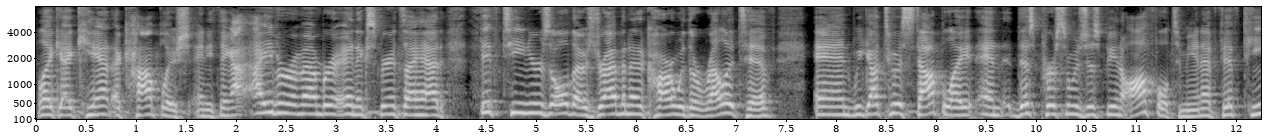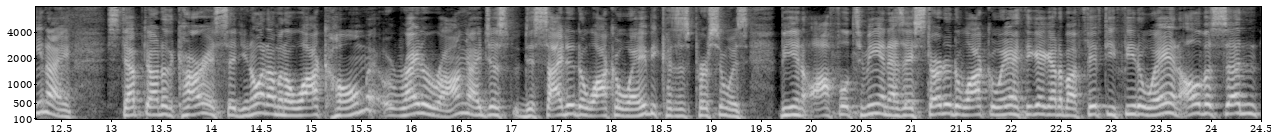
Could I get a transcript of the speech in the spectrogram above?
Like I can't accomplish anything. I, I even remember an experience I had 15 years old. I was driving in a car with a relative and we got to a stoplight and this person was just being awful to me. And at 15, I stepped out of the car. I said, you know what? I'm going to walk home, right or wrong. I just decided to walk away because this person was being awful to me. And as I started to walk away, I think I got about 50 feet away and all of a sudden,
